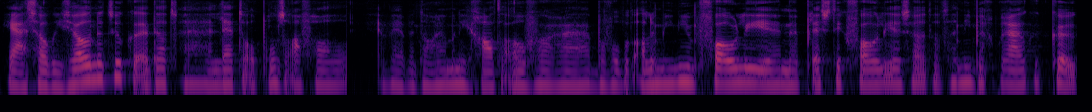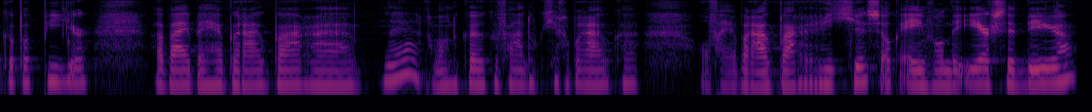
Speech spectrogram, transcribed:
Ja, sowieso natuurlijk dat we letten op ons afval we hebben het nog helemaal niet gehad over uh, bijvoorbeeld aluminiumfolie en plasticfolie en zo. Dat we niet meer gebruiken. Keukenpapier, waarbij we herbruikbare, uh, gewoon een keukenvaatdoekje gebruiken. Of herbruikbare rietjes, ook een van de eerste dingen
